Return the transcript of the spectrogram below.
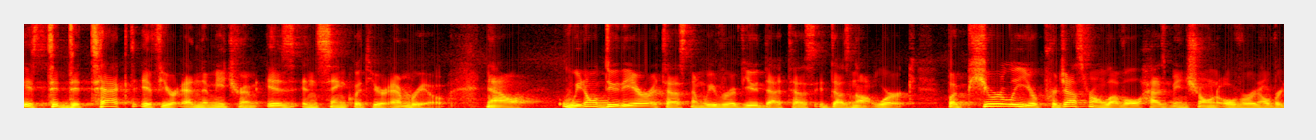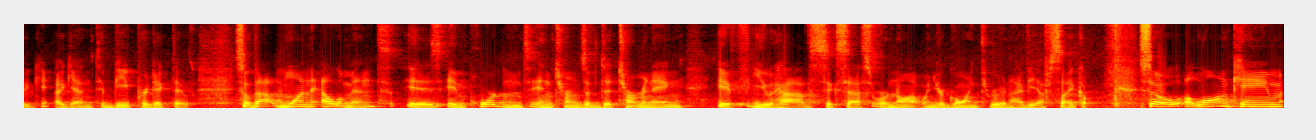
is to detect if your endometrium is in sync with your embryo. Now, we don't do the ERA test and we've reviewed that test. It does not work. But purely your progesterone level has been shown over and over again to be predictive. So that one element is important in terms of determining if you have success or not when you're going through an IVF cycle. So along came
